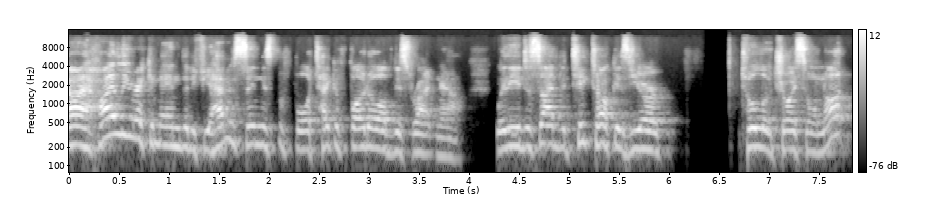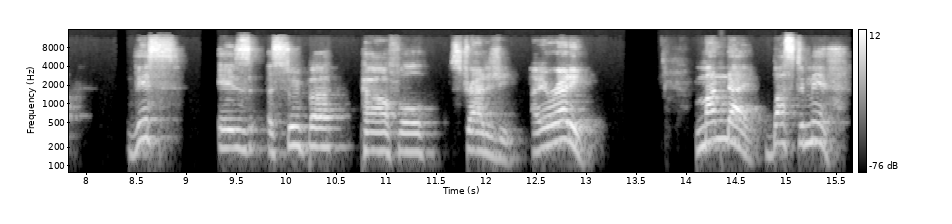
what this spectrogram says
Now, I highly recommend that if you haven't seen this before, take a photo of this right now. Whether you decide that TikTok is your tool of choice or not, this is a super powerful strategy. Are you ready? Monday, bust a myth.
